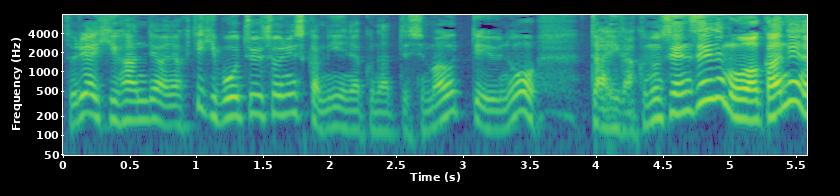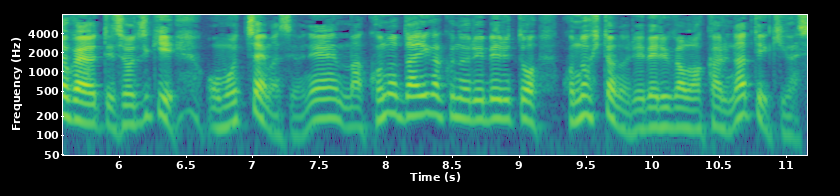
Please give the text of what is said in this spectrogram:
それは批判ではなくて誹謗中傷にしか見えなくなってしまうっていうのを、大学の先生でもわかんねえのかよって正直思っちゃいますよね。まあ、この大学のレベルと、この人のレベルがわかるなっていう気がします。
